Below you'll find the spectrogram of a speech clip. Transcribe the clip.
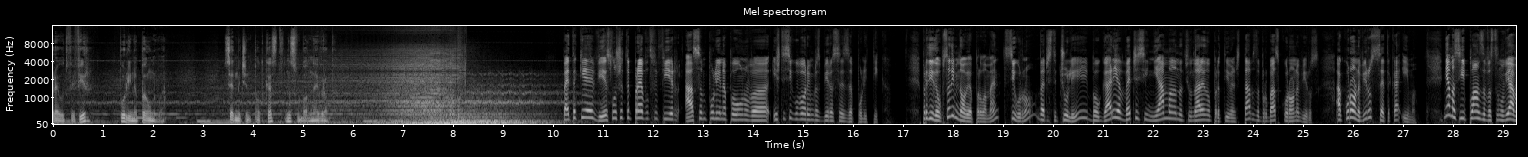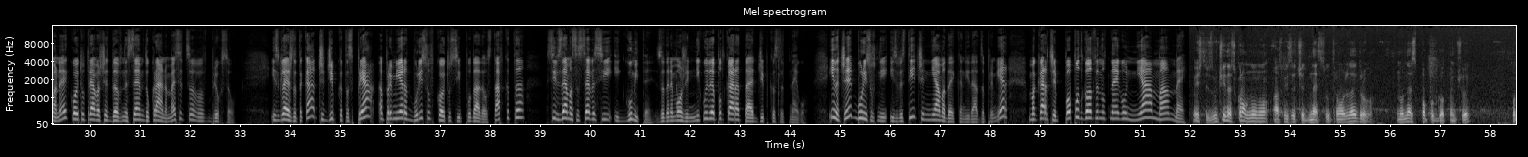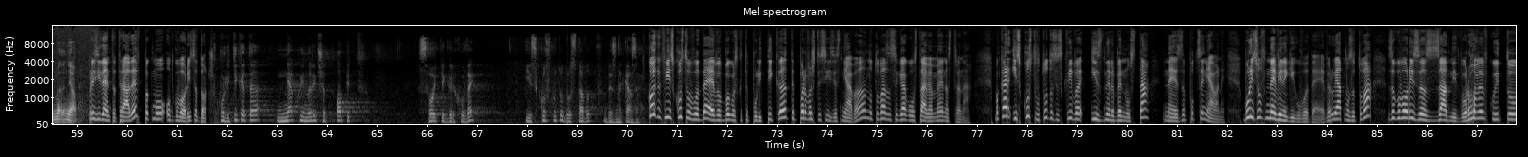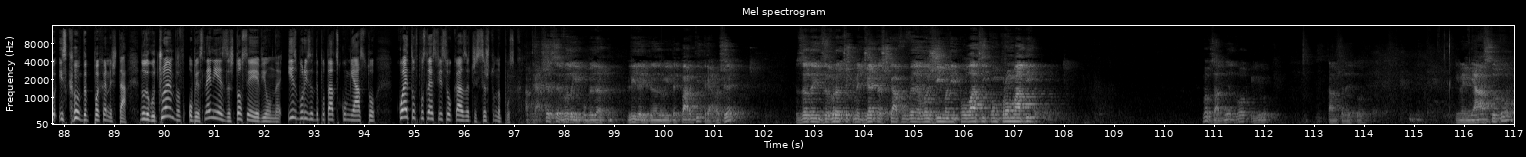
Превод в ефир Полина Пълнова. Седмичен подкаст на Свободна Европа. Петък е, вие слушате превод в ефир, аз съм Полина Пълнова и ще си говорим, разбира се, за политика. Преди да обсъдим новия парламент, сигурно вече сте чули, България вече си няма национален оперативен щаб за борба с коронавирус. А коронавирус все така има. Няма си и план за възстановяване, който трябваше да внесем до края на месеца в Брюксел. Изглежда така, че джипката спря, а премиерът Борисов, който си подаде оставката, си взема със себе си и гумите, за да не може никой да я подкара тая джипка след него. Иначе Борисов ни извести, че няма да е кандидат за премьер, макар че по-подготвен от него нямаме. Вижте, звучи нескромно, но аз мисля, че днес, утре може да е друго. Но днес по-подготвен човек от мене няма. Президентът Радев пък му отговори задочно. Политиката някои наричат опит своите грехове и изкуството да остават безнаказани. Кой какви изкуства владее в българската политика, те първа ще се изяснява, но това за сега го оставяме на страна. Макар изкуството да се скрива изнервеността не е за подценяване. Борисов не винаги го владее. Вероятно за това заговори за задни дворове, в които искал да пъха неща. Но да го чуем в обяснение защо се е явил на избори за депутатско място, което в последствие се оказа, че също напуска. А трябваше да се да ги победат лидерите на другите партии, трябваше, за да им завръчат меджета, шкафове, лъжи, манипулации, компромати. В задния двор или в там, където им е мястото.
